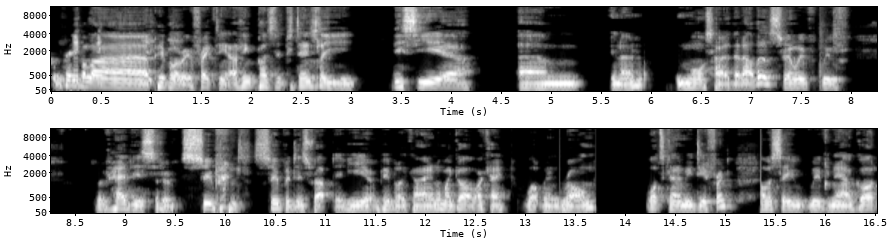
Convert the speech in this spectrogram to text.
think people are people are reflecting. I think potentially this year, um, you know, more so than others. You know, we've we've we've had this sort of super super disruptive year, and people are going, "Oh my god, okay, what went wrong?" What's going to be different. Obviously, we've now got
